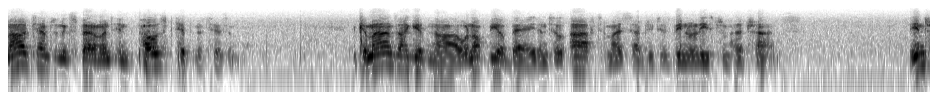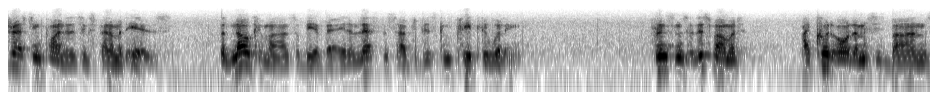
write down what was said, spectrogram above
now attempt an experiment in post-hypnotism. The commands I give now will not be obeyed until after my subject has been released from her trance. The interesting point of this experiment is that no commands will be obeyed unless the subject is completely willing. For instance, at this moment, I could order Mrs. Burns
